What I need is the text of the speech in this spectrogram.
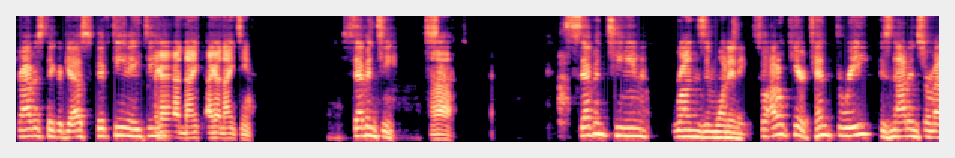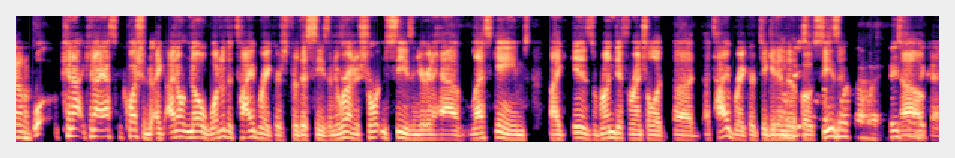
Travis, take a guess. 15, 18? I got, nine, I got 19. 17. Ah. 17 runs in one inning. So I don't care. 10-3 is not insurmountable. Well, can I can I ask a question? Like, I don't know what are the tiebreakers for this season. We're on a shortened season. You're going to have less games. Like, is run differential a, a, a tiebreaker to get into the postseason? Baseball oh, okay,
